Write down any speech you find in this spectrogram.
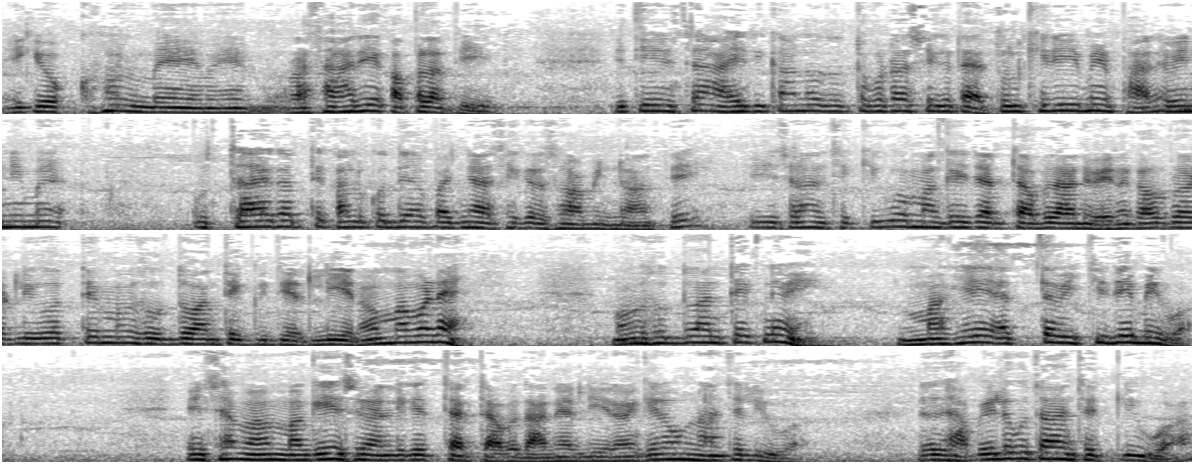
ඒකේ ඔක්කොම මේ මේ රසහරිය කපලා තියෙන්නේ. ඉතින් ඒ නිසා අහිරි කන තත්ත්ව කොටස් එකට ඇතුල් කිරීමේ පළවෙනිම උත්සාහය ගත්තේ කල්කොදයා පඤ්ඤාසේකර ස්වාමීන් වහන්සේ. ඒ ශාන්ති කිව්වා මගේ චරිතාපදාන වෙන කවුරු හරි ලියුවොත් මම සුද්ධවන්තෙක් විදියට ලියනවා මම නැහැ. මම සුද්ධවන්තෙක් නෙවෙයි. මගේ ඇත්ත වෙච්ච දේ මෙවුවා. ඒ නිසා මම මගේ සොයන්ලිකේ චර්චාවදානය ලියනවා කියලා උන්වහන්සේ ලිව්වා. ඊට පස්සේ අපේ ලොකු තාන්තෙත් ලිව්වා.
